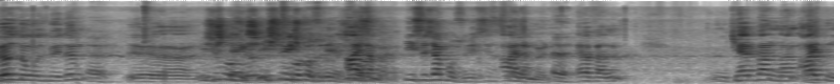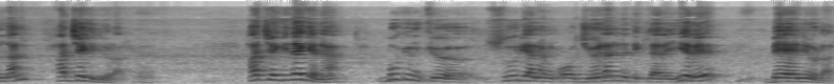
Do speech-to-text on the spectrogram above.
Böldünüz müydün? Evet. Ee, İş iş bozuyor, değişir. iş iş bozuyor. Aynen İyi sıcak bozuyor. Siz, Aynen öyle. Evet. Efendim, kervanla Aydın'dan hacca gidiyorlar. Hacca giderken bugünkü Suriye'nin o Cölen dedikleri yeri beğeniyorlar.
